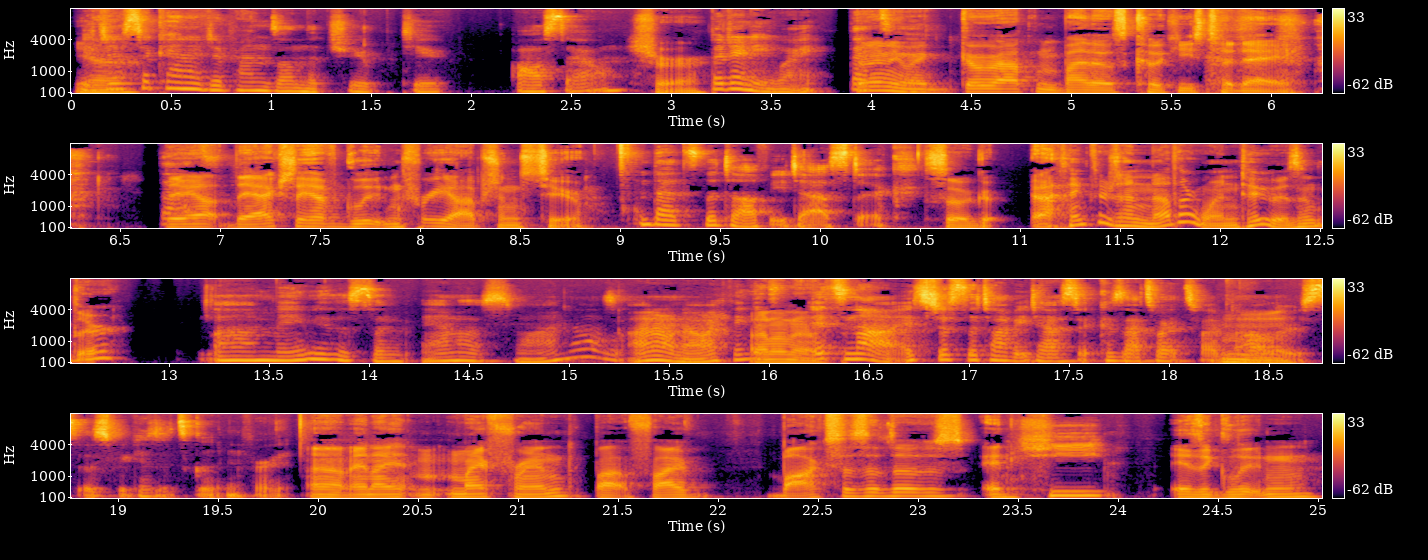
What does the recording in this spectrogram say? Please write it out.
Yeah, it just kind of depends on the troop too. Also, sure. but anyway, But anyway, it. go out and buy those cookies today. they That's, they actually have gluten free options too. that's the toffee tastic. So I think there's another one too, isn't there? Um, maybe the Savannah Smiles. I don't know. I think I it's, don't know. It's not. It's just the toffee tastic because that's why it's five dollars. It's because it's gluten free. Um, and I my friend bought five boxes of those, and he is a gluten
